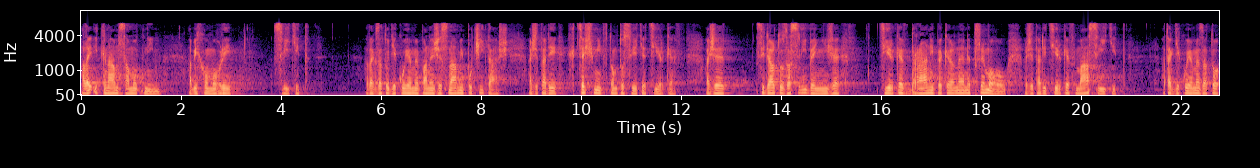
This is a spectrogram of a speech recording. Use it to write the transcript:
ale i k nám samotným, abychom mohli svítit. A tak za to děkujeme, pane, že s námi počítáš a že tady chceš mít v tomto světě církev a že si dal to zaslíbení, že církev brány pekelné nepřemohou a že tady církev má svítit. A tak děkujeme za to,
